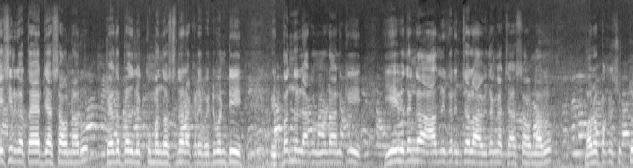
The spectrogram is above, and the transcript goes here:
ఏసీలుగా తయారు చేస్తూ ఉన్నారు. పేద ప్రజలు ఎక్కువ మంది వస్తున్నారు. అక్కడ ఎటువంటి ఇబ్బందులు లేకుండా ఉండడానికి ఏ విధంగా ఆధునీకరించాలో ఆ విధంగా చేస్తూ ఉన్నారు. మరోపక్క చుట్టూ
